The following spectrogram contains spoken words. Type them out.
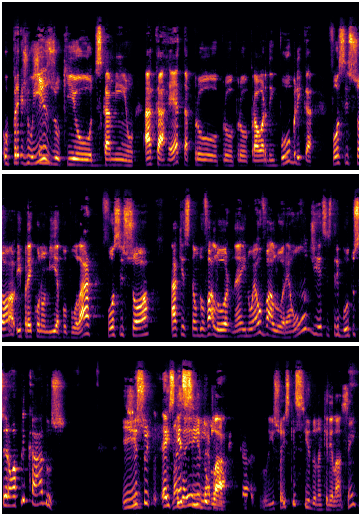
o prejuízo Sim. que o descaminho acarreta para a ordem pública fosse só, e para a economia popular, fosse só a questão do valor, né? E não é o valor, é onde esses tributos serão aplicados. E Sim. isso é esquecido lá. Isso é esquecido naquele lado. Sim.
